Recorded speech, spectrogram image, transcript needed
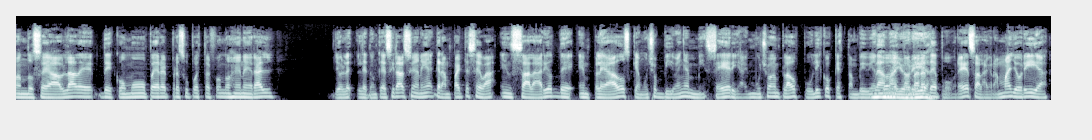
cuando se habla de, de cómo opera el presupuesto del Fondo General, yo le, le tengo que decir a la ciudadanía, gran parte se va en salarios de empleados que muchos viven en miseria. Hay muchos empleados públicos que están viviendo La en mayoría. estándares de pobreza, la gran mayoría,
